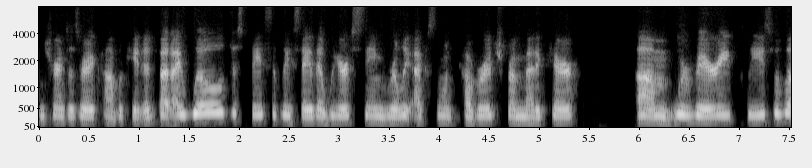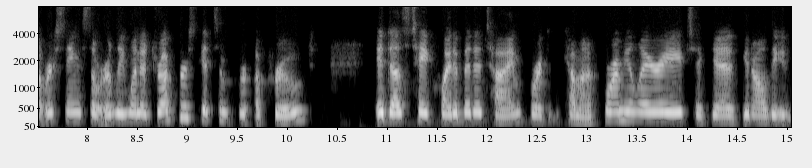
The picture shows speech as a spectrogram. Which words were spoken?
Insurance is very complicated, but I will just basically say that we are seeing really excellent coverage from Medicare. Um, we're very pleased with what we're seeing so early. When a drug first gets approved, it does take quite a bit of time for it to become on a formulary to get, you know, the,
